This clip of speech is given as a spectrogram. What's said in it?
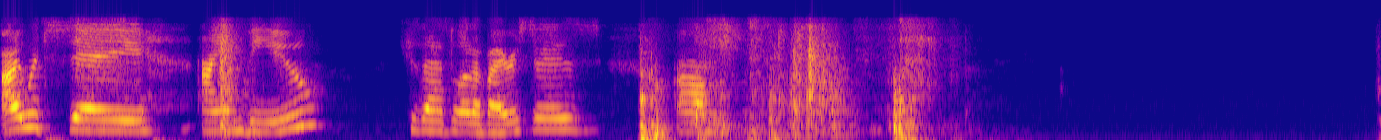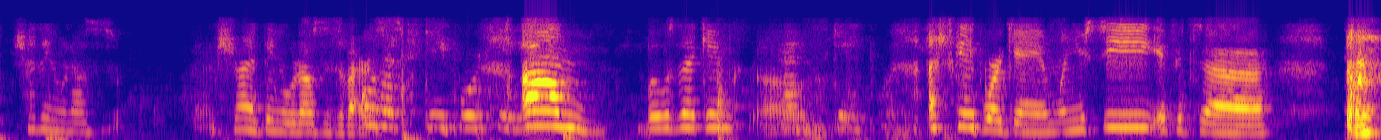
I would say IMVU because it has a lot of viruses. Um, trying to think what else. I'm trying to think of what else is a virus. Oh, that skateboard game. Um, what was that game? Uh, skateboard. a skateboard game. When you see if it's a, I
